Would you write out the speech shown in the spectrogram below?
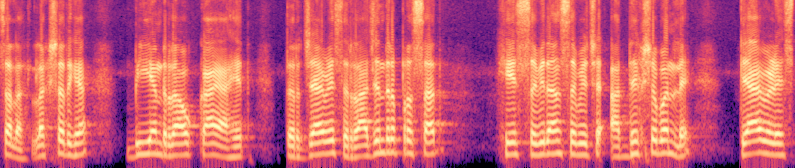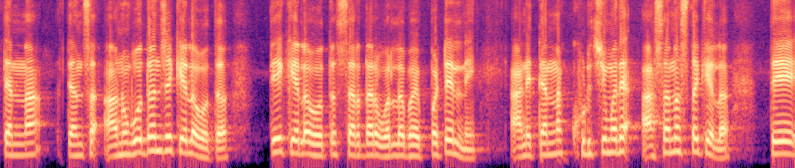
चला लक्षात घ्या. बी एन राव काय आहेत? तर ज्यावेळेस राजेंद्र प्रसाद हे संविधान सभेचे अध्यक्ष बनले त्यावेळेस त्यांना त्यांचं अनुमोदन जे केलं होतं ते केलं होतं सरदार वल्लभभाई पटेलने. आणि त्यांना खुर्चीमध्ये असं नसतं केलं ते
